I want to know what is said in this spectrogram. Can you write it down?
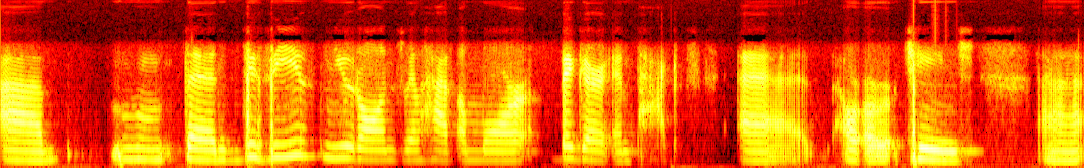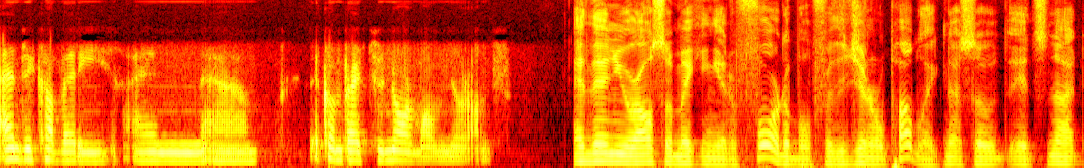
Uh, the diseased neurons will have a more bigger impact uh, or, or, change uh, and recovery and um, compared to normal neurons. And then you're also making it affordable for the general public, so it's not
